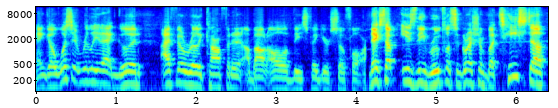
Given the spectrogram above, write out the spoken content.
and go, was it really that good? I feel really confident about all of these figures so far. Next up is the Ruthless Aggression Batista,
